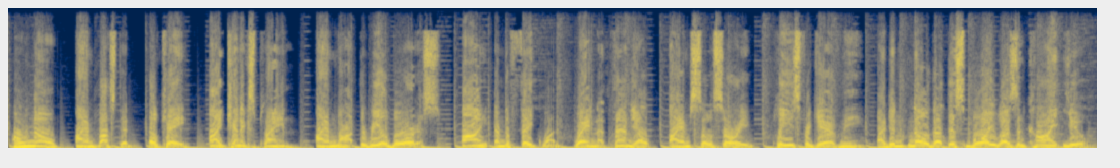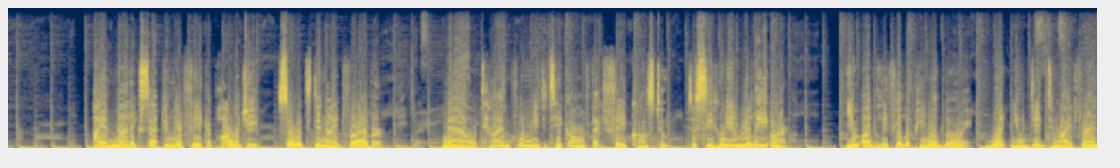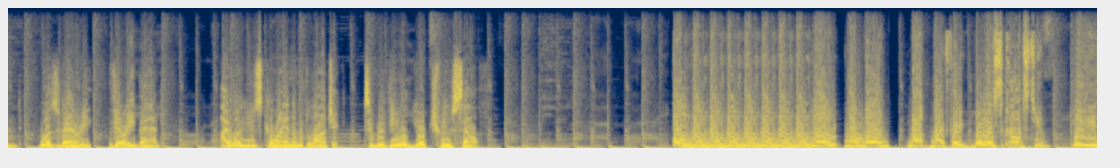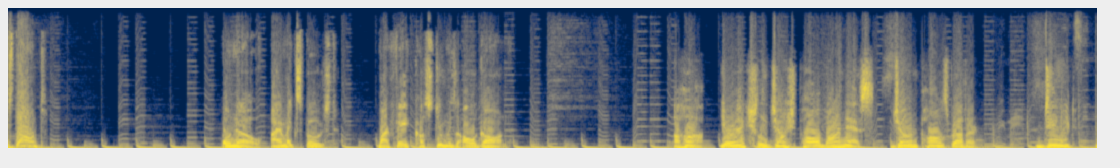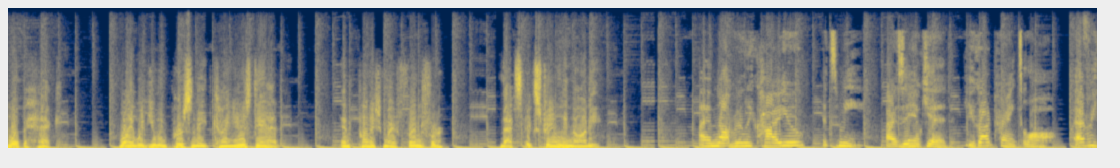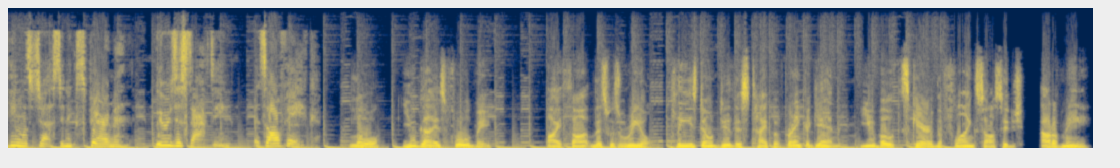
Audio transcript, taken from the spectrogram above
Oh no, I am busted. Okay, I can explain. I am not the real Boris. I am the fake one. Wayne Nathaniel, I am so sorry, please forgive me. I didn't know that this boy wasn't you. I am not accepting your fake apology, so it's denied forever. Now time for me to take off that fake costume, to see who you really are. You ugly Filipino boy, what you did to my friend, was very, very bad. I will use GoAnimate logic, to reveal your true self. Oh no no no no no no no no no no, not my fake Boris costume, please don't. Oh no, I'm exposed. My fake costume is all gone. Aha, you're actually Josh Paul Barnes, John Paul's brother. Dude, what the heck? Why would you impersonate Caillou's dad? And punish my friend for? That's extremely naughty. I am not really Caillou, it's me, Isaiah Kid. You got pranked lol. Everything was just an experiment. We were just acting. It's all fake. Lol, you guys fooled me. I thought this was real. Please don't do this type of prank again, you both scared the flying sausage out of me.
